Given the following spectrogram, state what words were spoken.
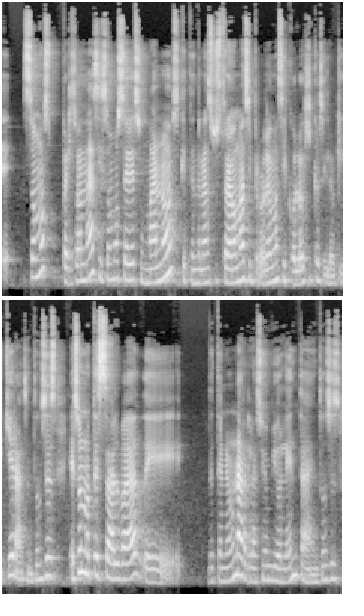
eh, somos personas y somos seres humanos que tendrán sus traumas y problemas psicológicos y lo que quieras. Entonces, eso no te salva de, de tener una relación violenta. Entonces,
